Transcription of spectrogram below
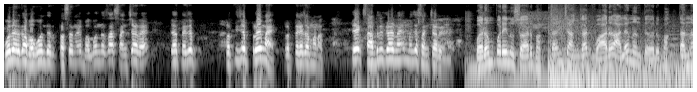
बोलेल का भगवंत येत? तसं नाही. भगवंताचा संचार आहे. तर त्याचे प्रति जे प्रेम आहे प्रत्येकाच्या मनात ते एक सादरीकरण आहे म्हणजे संचार येणं. परंपरेनुसार भक्तांच्या अंगात वारं आल्यानंतर भक्तांना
